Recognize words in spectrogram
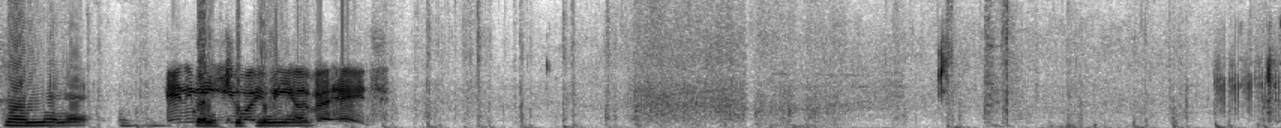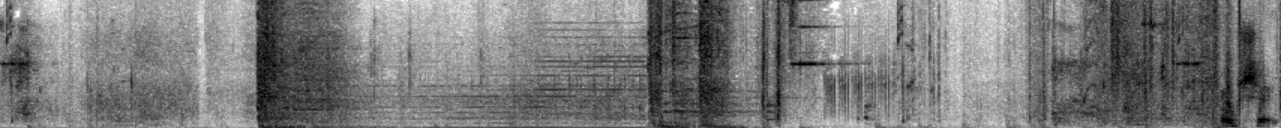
One minute. Enemy Gonna UAV moving. overhead. Oh shit.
